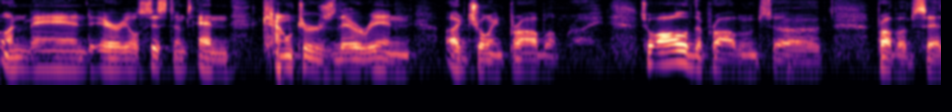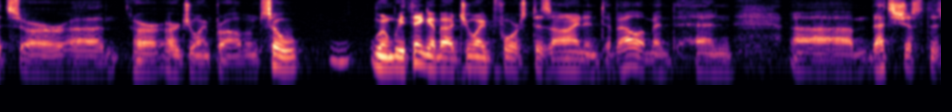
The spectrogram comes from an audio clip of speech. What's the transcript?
unmanned aerial systems and counters therein, a joint problem, right? So all of the problems, uh, problem sets are, uh, are, are joint problems. So when we think about joint force design and development, then um, that's just the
